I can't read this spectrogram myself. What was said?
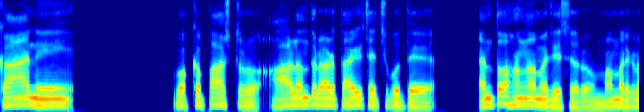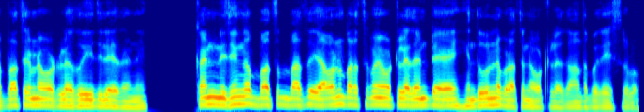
కానీ ఒక్క పాస్టర్ వాళ్ళంతా ఆడ తాగి చచ్చిపోతే ఎంతో హంగామా చేశారు. మమ్మల్ని ఇక్కడ బ్రతకనివ్వట్లేదు ఇది లేదని. కానీ నిజంగా బ్రత బ్రత ఎవరిని బ్రతకనివ్వట్లేదంటే హిందువులనే బ్రతకనివ్వట్లేదు ఆంధ్రప్రదేశ్లో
